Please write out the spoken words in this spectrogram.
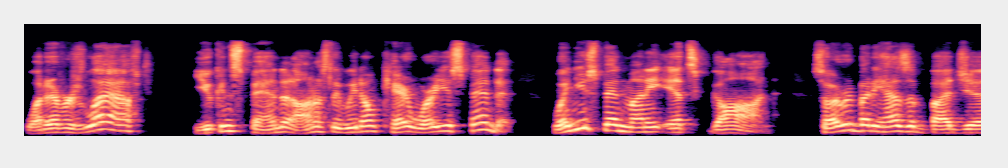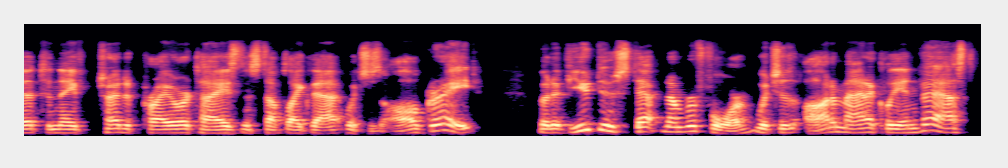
whatever's left, you can spend. And honestly, we don't care where you spend it. When you spend money, it's gone. So everybody has a budget and they've tried to prioritize and stuff like that, which is all great. But if you do step number four, which is automatically invest,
